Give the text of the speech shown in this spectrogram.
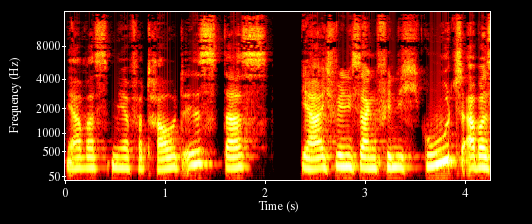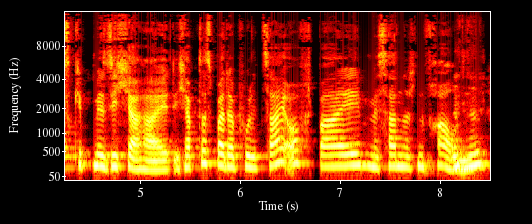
ja, was mir vertraut ist, dass ja, ich will nicht sagen, finde ich gut, aber es gibt mir Sicherheit. Ich habe das bei der Polizei oft bei misshandelten Frauen. Mhm.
